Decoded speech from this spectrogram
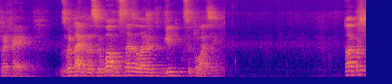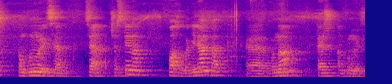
трахеї. Звертайте на це увагу, все залежить від ситуації. Також тампонується ця частина, пахова ділянка, е, вона теж тампонується.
